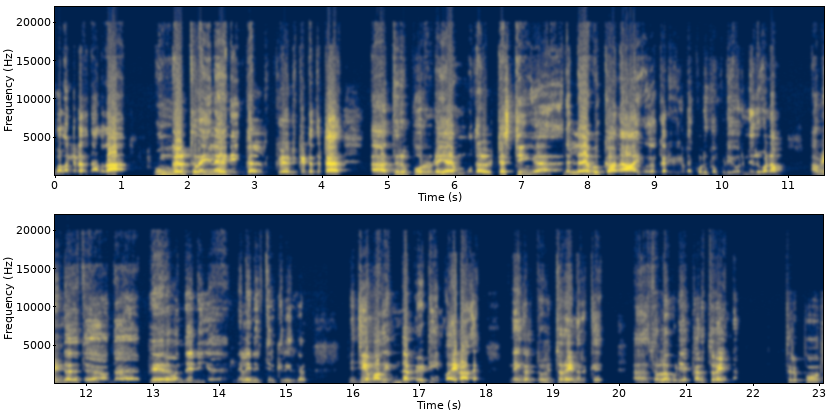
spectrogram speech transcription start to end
வழங்கினதுனாலதான் உங்கள் துறையிலே நீங்கள் கிட்டத்தட்ட திருப்பூருடைய முதல் டெஸ்டிங் இந்த லேபுக்கான ஆய்வக கருவிகளை கொடுக்கக்கூடிய ஒரு நிறுவனம் அப்படின்றத அந்த பேரை வந்து நீங்க நிலைநிறுத்தியிருக்கிறீர்கள். நிச்சயமாக இந்த பேட்டியின் வாயிலாக நீங்கள் தொழில்துறையினருக்கு சொல்லக்கூடிய கருத்துரை என்ன? திருப்பூர்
